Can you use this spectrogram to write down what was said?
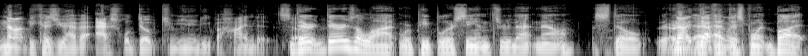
Not because you have an actual dope community behind it. So There, there is a lot where people are seeing through that now. Still, No, at- at, this point, but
